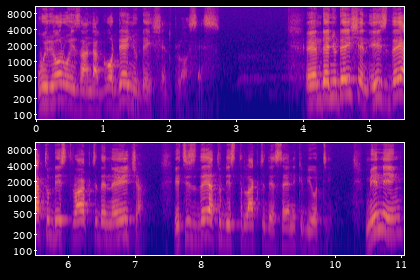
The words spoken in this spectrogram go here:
will always undergo denudation process. And denudation is there to distract the nature. It is there to distract the scenic beauty. Meaning,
